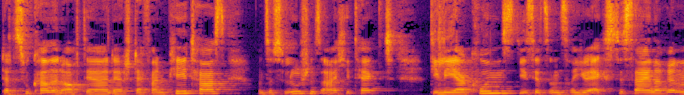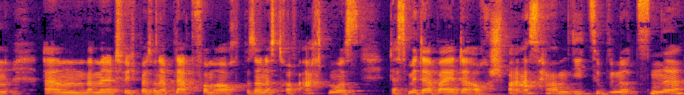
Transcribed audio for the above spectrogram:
Dazu kam dann auch der, der Stefan Peters, unser Solutions Architekt, die Lea Kunz, die ist jetzt unsere UX-Designerin, ähm, weil man natürlich bei so einer Plattform auch besonders darauf achten muss, dass Mitarbeiter auch Spaß haben, die zu benutzen. Ne?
